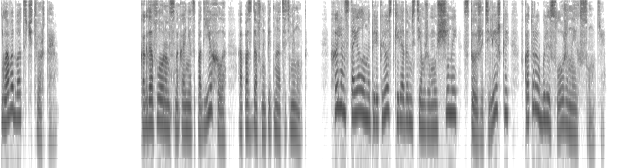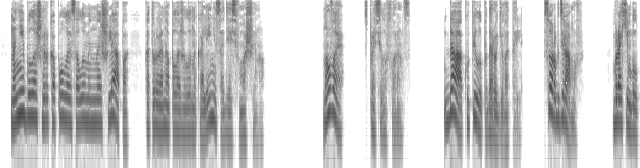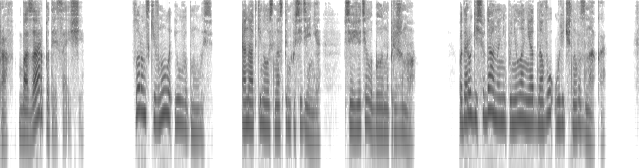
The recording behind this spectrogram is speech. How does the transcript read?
Глава 24. Когда Флоренс наконец подъехала, опоздав на 15 минут, Хелен стояла на перекрестке рядом с тем же мужчиной с той же тележкой, в которой были сложены их сумки. На ней была широкополая соломенная шляпа, которую она положила на колени, садясь в машину. «Новая?» — спросила Флоренс. «Да, купила по дороге в отель. Сорок дирамов». Брахим был прав. Базар потрясающий. Флоренс кивнула и улыбнулась. Она откинулась на спинку сиденья. Все ее тело было напряжено. По дороге сюда она не поняла ни одного уличного знака.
